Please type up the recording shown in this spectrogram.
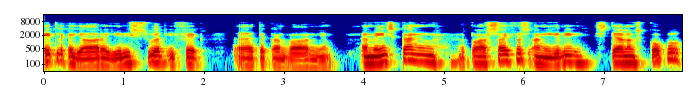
etlike jare hierdie soort effek uh, te kan waarneem. 'n Mens kan 'n paar syfers aan hierdie stellings koppel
